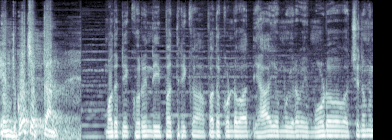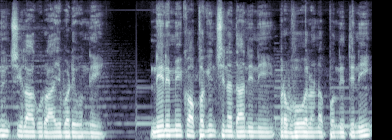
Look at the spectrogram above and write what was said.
ఎందుకో చెప్తాను. మొదటి కొరింది పత్రిక పదకొండవ అధ్యాయము ఇరవై మూడవ వచనము నుంచి ఇలాగు రాయబడి ఉంది. నేను మీకు అప్పగించిన దానిని ప్రభు వలన పొంది తిని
